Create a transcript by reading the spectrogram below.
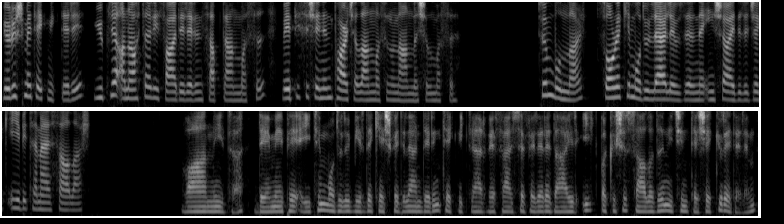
Görüşme teknikleri, yüklü anahtar ifadelerin saptanması ve psişenin parçalanmasının anlaşılması. Tüm bunlar, sonraki modüllerle üzerine inşa edilecek iyi bir temel sağlar. Vanita, DMP eğitim modülü 1'de keşfedilen derin teknikler ve felsefelere dair ilk bakışı sağladığın için teşekkür ederim.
